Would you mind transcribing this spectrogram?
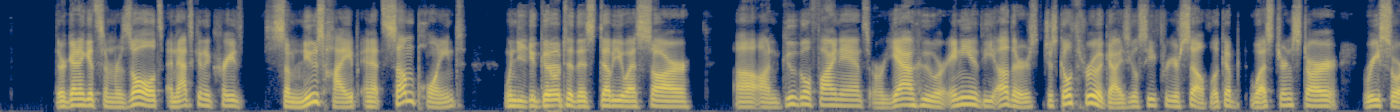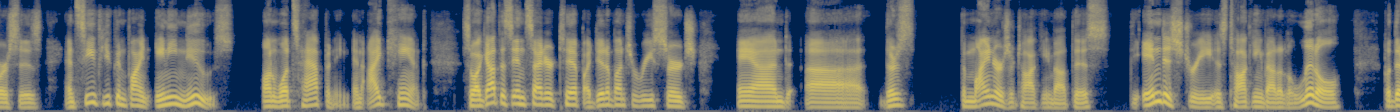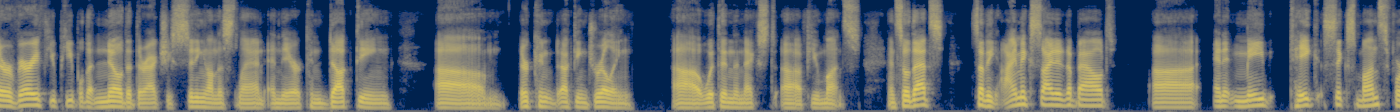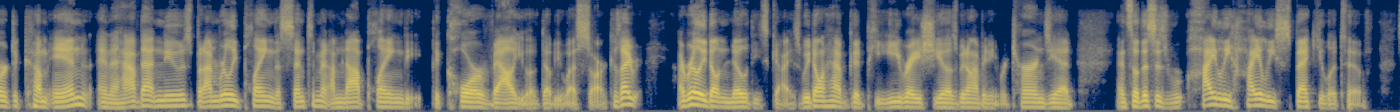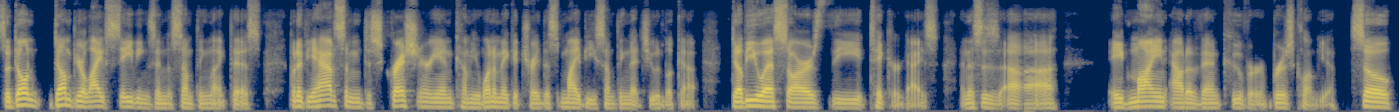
They're going to get some results, and that's going to create some news hype. And at some point, when you go to this WSR uh, on Google Finance or Yahoo or any of the others, just go through it, guys. You'll see for yourself. Look up Western Star Resources and see if you can find any news on what's happening. And I can't. So I got this insider tip. I did a bunch of research, and uh, there's the miners are talking about this. The industry is talking about it a little, but there are very few people that know that they're actually sitting on this land and they are conducting um, they're conducting drilling uh, within the next uh, few months. And so that's something I'm excited about. Uh, and it may take six months for it to come in and have that news, but I'm really playing the sentiment. I'm not playing the the core value of WSR because I I really don't know these guys. We don't have good PE ratios. We don't have any returns yet, and so this is highly highly speculative. So don't dump your life savings into something like this. But if you have some discretionary income, you want to make a trade, this might be something that you would look at. WSR is the ticker, guys. And this is uh, a mine out of Vancouver, British Columbia. So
